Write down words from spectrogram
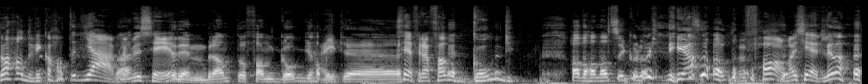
Da hadde vi ikke hatt et jævla museum. Rembrandt og van Gogh hadde ikke Se for deg van Gogh. Hadde han hatt psykolog? Ja, Men faen meg kjedelig, da.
